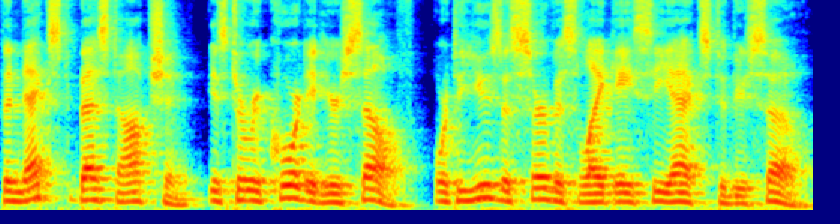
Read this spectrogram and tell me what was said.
The next best option is to record it yourself or to use a service like ACX to do so.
